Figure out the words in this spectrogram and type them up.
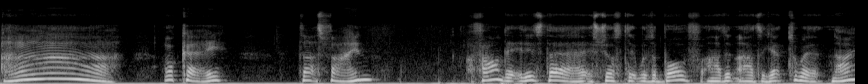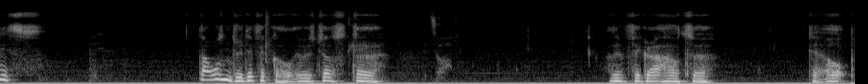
Ah, okay. That's fine. I found it. It is there. It's just it was above and I didn't know how to get to it. Nice. That wasn't too difficult. It was just uh, It's off. I didn't figure out how to get up.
